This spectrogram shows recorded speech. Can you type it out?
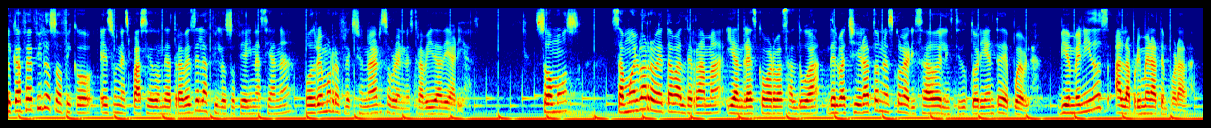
El Café Filosófico es un espacio donde a través de la filosofía ignaciana podremos reflexionar sobre nuestra vida diaria. Somos Samuel Barroeta Valderrama y Andrés Escobar Basaldúa del Bachillerato No Escolarizado del Instituto Oriente de Puebla. Bienvenidos a la primera temporada.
